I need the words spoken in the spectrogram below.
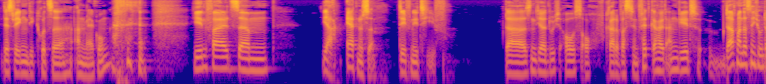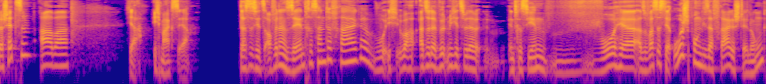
Deswegen die kurze Anmerkung. Jedenfalls, ähm, ja, Erdnüsse, definitiv. Da sind ja durchaus auch, gerade was den Fettgehalt angeht, darf man das nicht unterschätzen, aber ja, ich mag's sehr. Das ist jetzt auch wieder eine sehr interessante Frage, wo ich überhaupt, also da würde mich jetzt wieder interessieren, woher, also was ist der Ursprung dieser Fragestellung?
